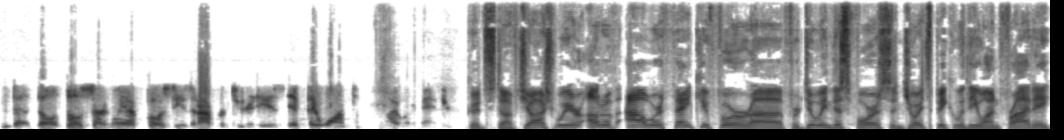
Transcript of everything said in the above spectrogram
the, they'll, they'll certainly have postseason opportunities if they want them, I would imagine. Good stuff, Josh. We're out of hour. Thank you for uh, for doing this for us. Enjoyed speaking with you on Friday,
